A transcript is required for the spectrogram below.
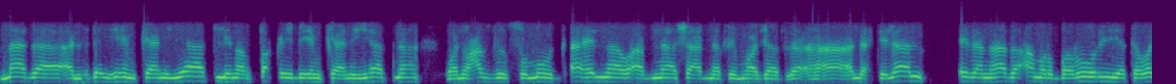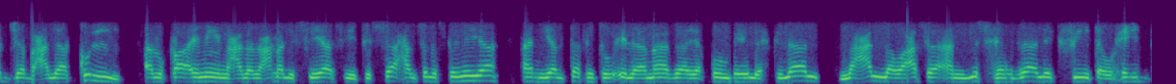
ماذا لديه إمكانيات؟ لنرتقي بإمكانياتنا ونعزز صمود أهلنا وأبناء شعبنا في مواجهة الاحتلال. إذا هذا أمر ضروري يتوجب على كل القائمين على العمل السياسي في الساحة الفلسطينية. أن يلتفتوا إلى ماذا يقوم به الاحتلال لعل وعسى أن يسهم ذلك في توحيد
